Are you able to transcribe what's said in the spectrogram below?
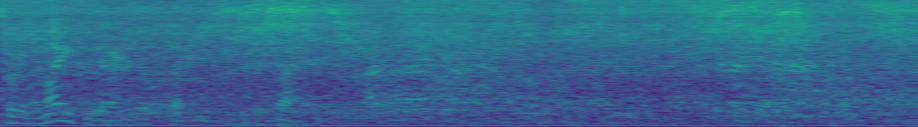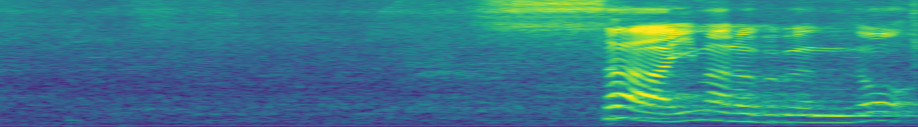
それマイクであれだったら言ってくださいさあ今の部分の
